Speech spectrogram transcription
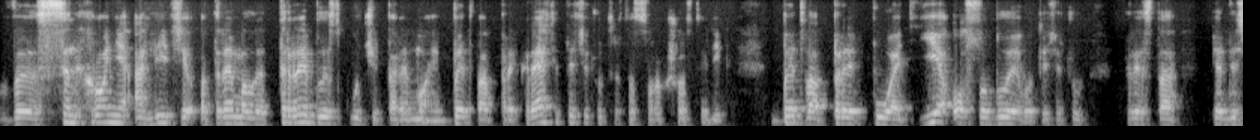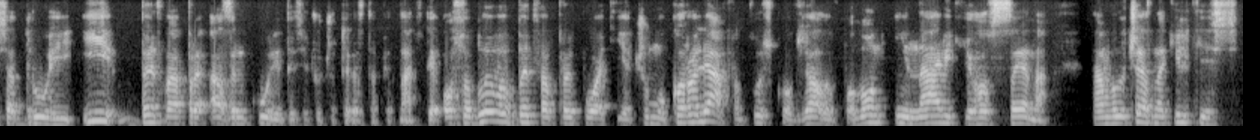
В синхроні англійці отримали три блискучі перемоги: битва при Кресі 1346 рік, битва при Пуатьє, особливо 1352 і битва при Азенкурі 1415. Особливо битва при Пуатьє. Чому короля французького взяли в полон і навіть його сина? Там величезна кількість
